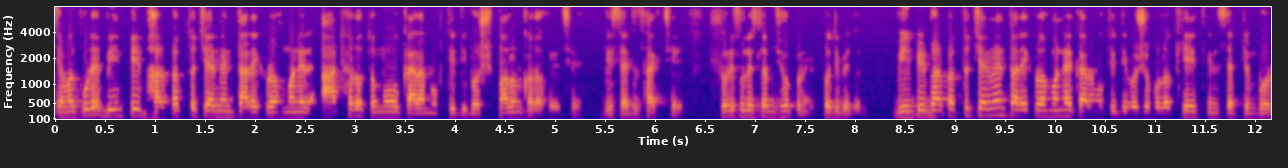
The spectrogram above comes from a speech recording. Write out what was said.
জামালপুরে বিএনপির ভারপ্রাপ্ত চেয়ারম্যান তারেক রহমানের আঠারোতম কারামুক্তি দিবস পালন করা হয়েছে। বিস্তারিত থাকছে শরীফুল ইসলাম ঝোকনের প্রতিবেদন। বিএনপির ভারপ্রাপ্ত চেয়ারম্যান তারেক রহমানের কারামুক্তি দিবস উপলক্ষে তিন সেপ্টেম্বর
